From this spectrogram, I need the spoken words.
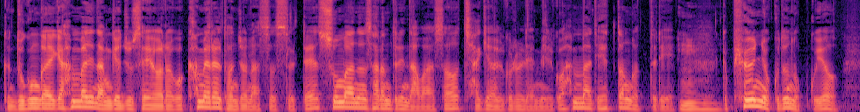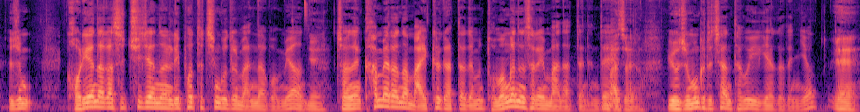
그 누군가에게 한마디 남겨주세요라고 카메라를 던져놨었을 때 수많은 사람들이 나와서 자기 얼굴을 내밀고 한마디 했던 것들이 음. 그 표현 욕구도 높고요. 요즘 거리에 나가서 취재하는 리포터 친구들 만나보면 예. 전엔 카메라나 마이크를 갖다 대면 도망가는 사람이 많았다는데 맞아요. 요즘은 그렇지 않다고 얘기하거든요. 예.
